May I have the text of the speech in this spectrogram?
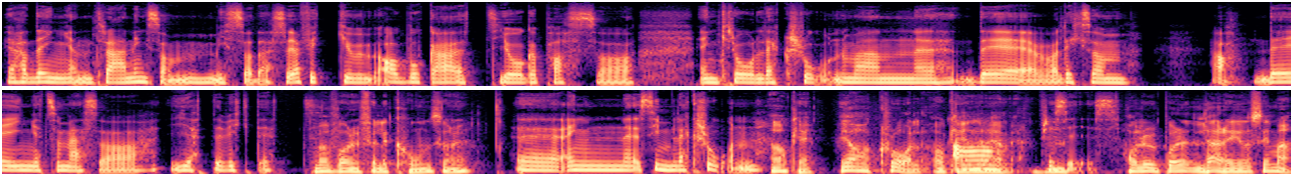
Jag hade ingen träning som missades. Jag fick ju avboka ett yogapass och en crawllektion, men eh, det var liksom, ja, det är inget som är så jätteviktigt. Vad var det för lektion sa du? Eh, en simlektion. Ah, Okej, ja, crawl. Okej, nu är jag med. Mm. precis. Håller du på att lära dig att simma?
